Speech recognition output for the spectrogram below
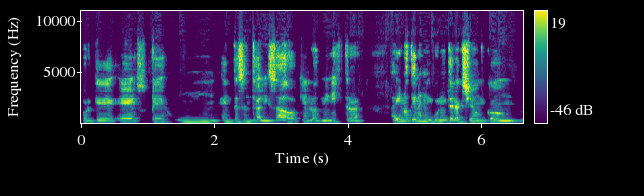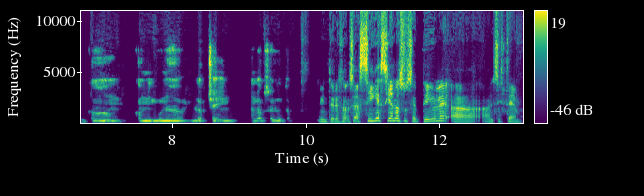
porque es, es un ente centralizado quien lo administra ahí no tienes ninguna interacción con, ninguna blockchain en lo absoluto. Interesante. O sea, sigue siendo susceptible al sistema.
